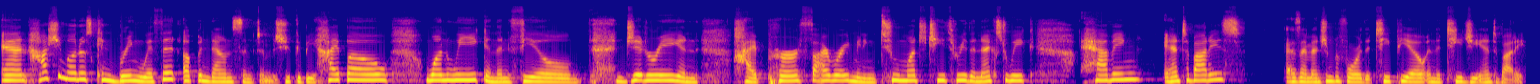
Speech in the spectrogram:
And Hashimoto's can bring with it up and down symptoms. You could be hypo one week and then feel jittery and hyperthyroid, meaning too much T3 the next week. Having antibodies as I mentioned before, the TPO and the TG antibody.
